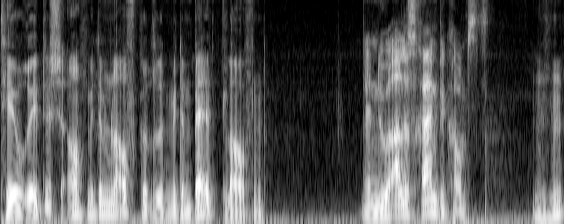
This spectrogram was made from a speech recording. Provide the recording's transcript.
theoretisch auch mit dem Laufgürtel, mit dem Belt laufen. Wenn du alles reinbekommst. Mhm.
